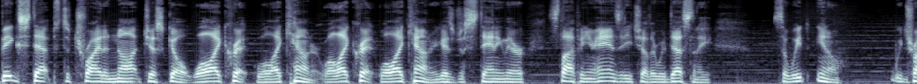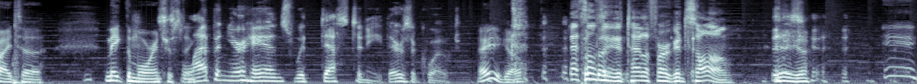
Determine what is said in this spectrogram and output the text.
big steps to try to not just go, well, I crit, well, I counter, well, I crit, well, I counter. You guys are just standing there slapping your hands at each other with Destiny. So we, you know, we tried to make them more interesting. Slapping your hands with destiny. There's a quote. There you go. That sounds like a title for a good song. There you go. Eh,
